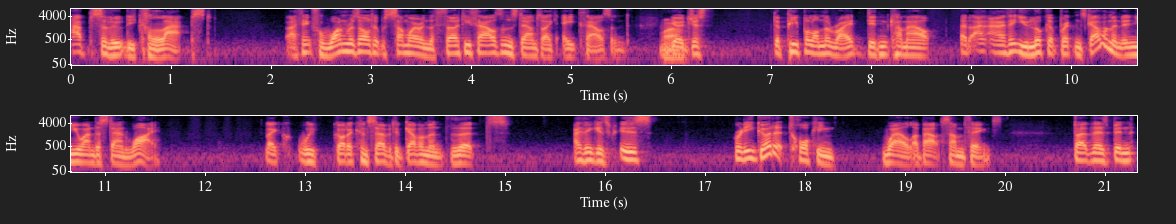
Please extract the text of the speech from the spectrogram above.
absolutely collapsed. I think for one result, it was somewhere in the 30,000s down to like 8,000. Wow. You know, just the people on the right didn't come out. And I think you look at Britain's government and you understand why. Like, we've got a conservative government that I think is, is pretty good at talking well about some things. But there's been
